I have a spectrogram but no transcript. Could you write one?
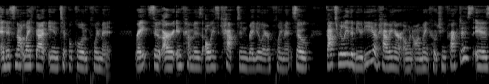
and it's not like that in typical employment, right? So our income is always capped in regular employment. So that's really the beauty of having our own online coaching practice is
